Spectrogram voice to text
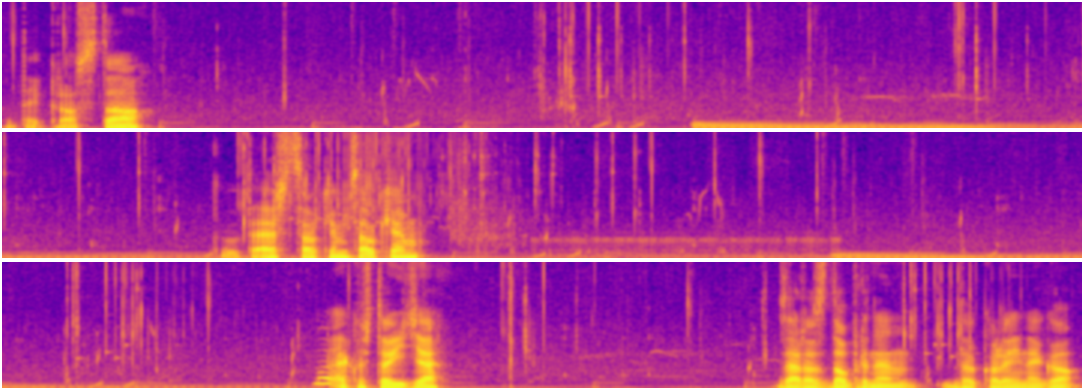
Tutaj prosto. Tu też całkiem, całkiem. No jakoś to idzie. Zaraz dobrnę do kolejnego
